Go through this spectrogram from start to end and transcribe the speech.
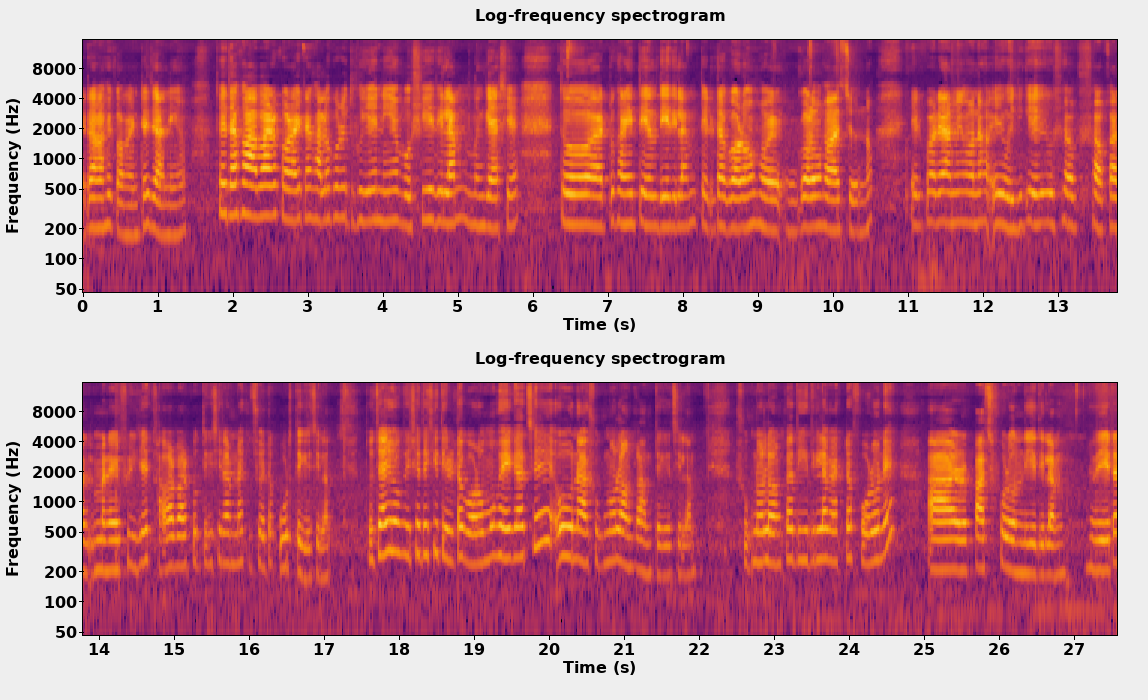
এটা আমাকে কমেন্টে জানিও। তো দেখো আবার কড়াইটা ভালো করে ধুয়ে নিয়ে বসিয়ে দিলাম গ্যাসে। তো একটুখানি তেল দিয়ে দিলাম, তেলটা গরম হয়ে, গরম হওয়ার জন্য। এরপরে আমি মনে হয়, এই ওইদিকে সব সকাল মানে ফ্রিজে খাবার বার করতে গেছিলাম না, কিছু একটা করতে গেছিলাম। তো যাই হোক, এসে দেখি তেলটা গরমও হয়ে গেছে। ও না, শুকনো লঙ্কা আনতে গেছিলাম। শুকনো লঙ্কা দিয়ে দিলাম একটা ফোড়নে, আর পাঁচ ফোড়ন দিয়ে দিলাম। এটা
